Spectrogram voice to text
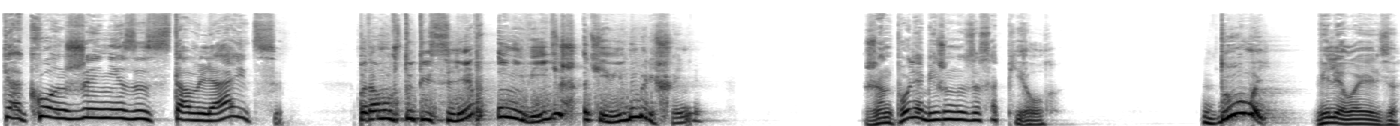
Так он же не заставляется, потому что ты слеп и не видишь очевидного решения. Жан-Поль обиженно засопел. «Думай!» — велела Эльза.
